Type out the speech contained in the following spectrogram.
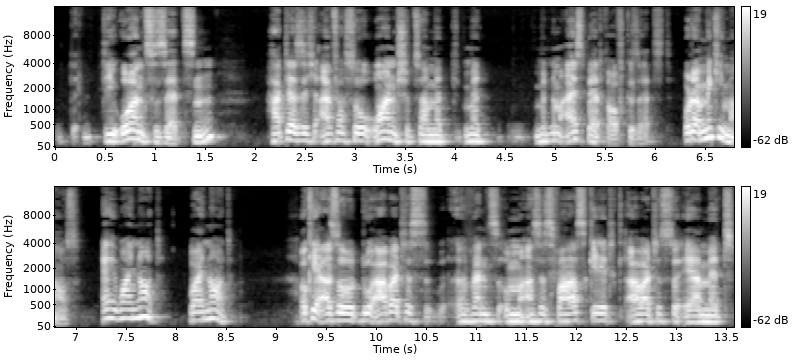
die Ohren zu setzen, hat er sich einfach so Ohrenschützer mit mit mit einem Eisbär draufgesetzt. Oder Mickey Mouse. Ey, why not? Why not? Okay, also du arbeitest, äh, wenn es um Accessoires geht, arbeitest du eher mit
